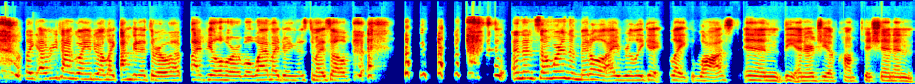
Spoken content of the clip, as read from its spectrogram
like every time going into it, I'm like, I'm going to throw up. I feel horrible. Why am I doing this to myself? and then somewhere in the middle, I really get like lost in the energy of competition. And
